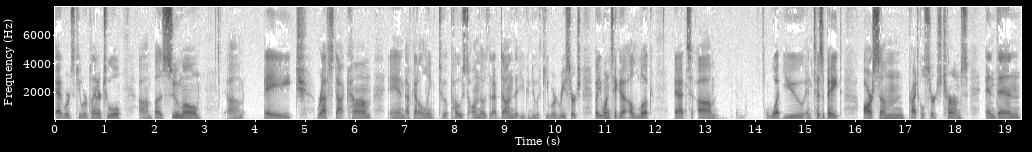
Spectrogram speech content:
AdWords Keyword Planner tool, um, BuzzSumo, um, Ahrefs.com, and I've got a link to a post on those that I've done that you can do with keyword research. But you want to take a, a look at um, what you anticipate are some practical search terms, and then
